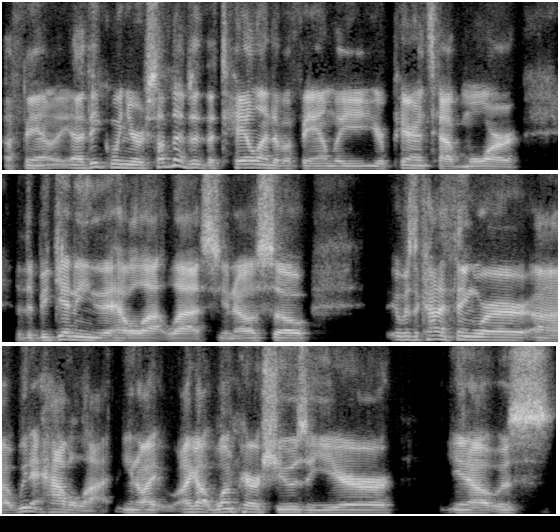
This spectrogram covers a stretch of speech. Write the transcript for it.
a family, I think when you're sometimes at the tail end of a family, your parents have more. At the beginning, they have a lot less. You know, so it was the kind of thing where uh, we didn't have a lot. You know, I, I got one pair of shoes a year. You know, it was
